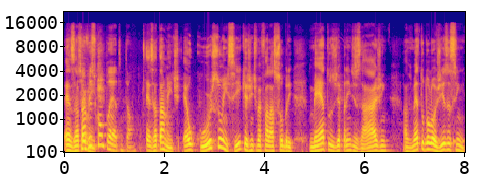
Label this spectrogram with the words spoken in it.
Exatamente. Serviço completo, então. Exatamente. É o curso em si que a gente vai falar sobre métodos de aprendizagem, as metodologias, assim,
